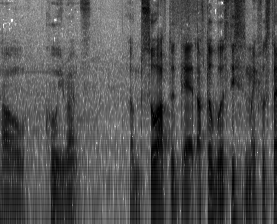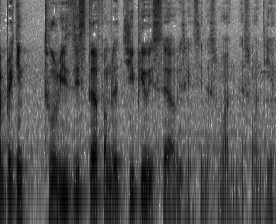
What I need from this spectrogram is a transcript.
how cool it runs. Um so after that afterwards this is my first time breaking two resistor from the GPU itself. You can see this one this one here.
